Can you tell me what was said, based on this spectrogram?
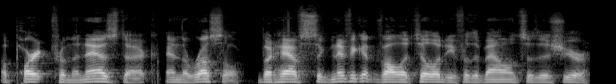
apart from the Nasdaq and the Russell, but have significant volatility for the balance of this year.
